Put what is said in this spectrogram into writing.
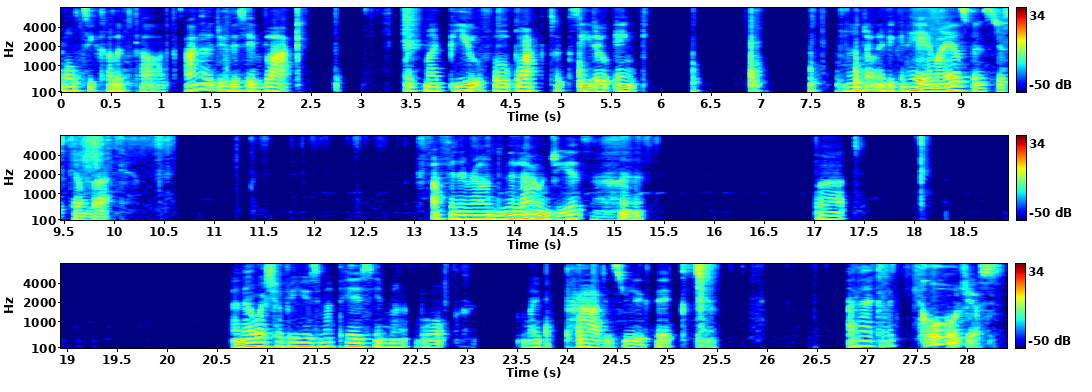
multicolored card. I'm going to do this in black with my beautiful black tuxedo ink. I don't know if you can hear, my husband's just come back. Faffing around in the lounge he is. but I know I should be using my piercing mat, but my pad is really thick. So. And I got a gorgeous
